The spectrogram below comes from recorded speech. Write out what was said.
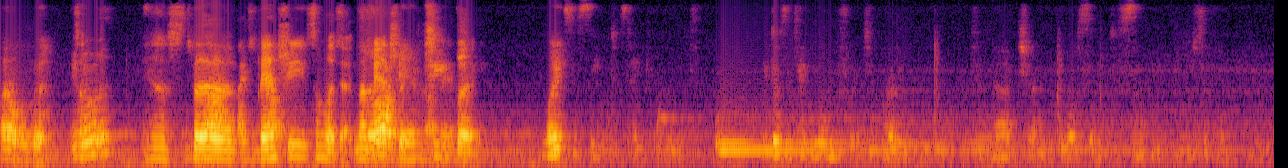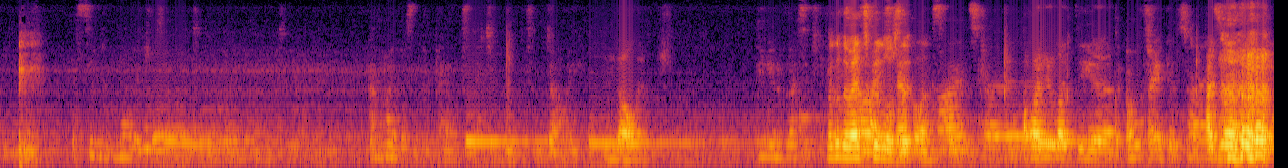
I don't remember. You remember? Yes, the not- I do Banshee, something like that. Not No, Banshee, not Banshee. but Like- Once a seed has taken root, it doesn't take long for it to grow, to nurture and blossom into something beautiful. the seed of knowledge was planted in my mind, and I wasn't prepared to let it root and die. Knowledge. The university. Look at the red Oh, squiggles. Jekyll and Hyde started. Oh, I do like the. uh The ultimate Frankenstein. I like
